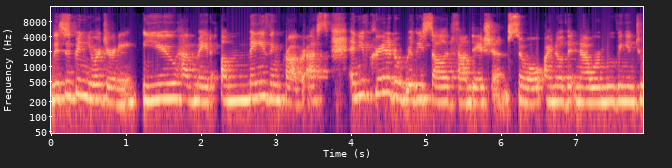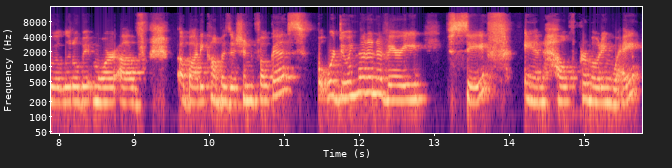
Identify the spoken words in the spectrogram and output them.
this has been your journey. You have made amazing progress and you've created a really solid foundation. So I know that now we're moving into a little bit more of a body composition focus, but we're doing that in a very safe and health promoting way.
